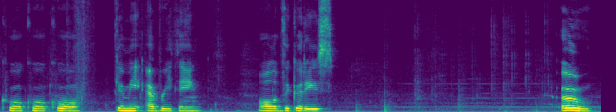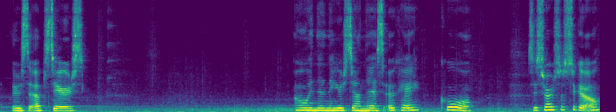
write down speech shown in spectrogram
Cool, cool, cool. Give me everything. All of the goodies. Oh, there's the upstairs. Oh, and then here's down this. Okay, cool. Is this where I'm supposed to go?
